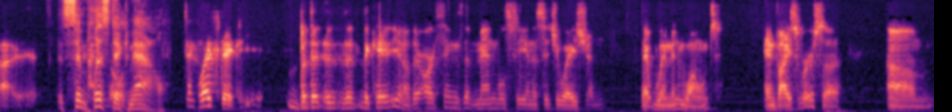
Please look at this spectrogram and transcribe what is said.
uh, simplistic now. simplistic, but the, the the case, you know, there are things that men will see in a situation that women won't, and vice versa. Um,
